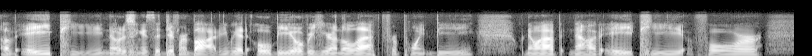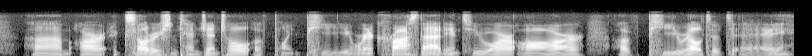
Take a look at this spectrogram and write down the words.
of AP, noticing it's a different body. We had OB over here on the left for point B. We now have, now have AP for um, our acceleration tangential of point P. We're going to cross that into our R of P relative to A.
